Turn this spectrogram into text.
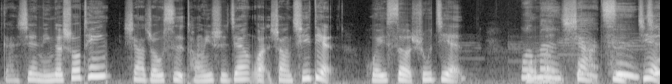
感谢您的收听，下周四同一时间晚上七点，灰色书简，我们下次见。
